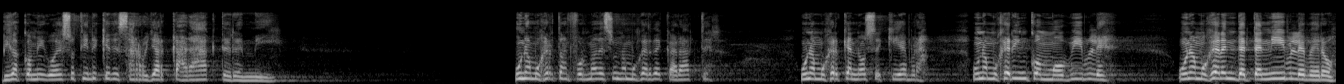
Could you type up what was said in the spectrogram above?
Diga conmigo, eso tiene que desarrollar carácter en mí. Una mujer transformada es una mujer de carácter. Una mujer que no se quiebra. Una mujer inconmovible. Una mujer indetenible, pero.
